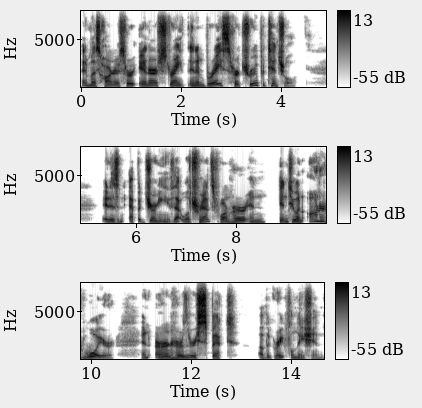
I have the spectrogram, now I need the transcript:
and must harness her inner strength and embrace her true potential. It is an epic journey that will transform her in, into an honored warrior and earn her the respect of the grateful nation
